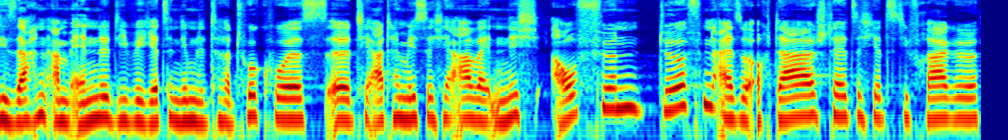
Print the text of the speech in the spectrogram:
die Sachen am Ende, die wir jetzt in dem Literaturkurs äh, theatermäßig erarbeiten, nicht aufführen dürfen. Also auch da stellt sich jetzt die Frage,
